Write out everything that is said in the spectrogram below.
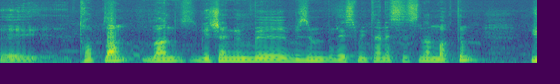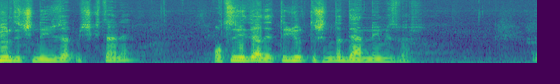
E, toplam ben geçen gün bizim resmi internet sitesinden baktım. Yurt içinde 162 tane 37 adet de yurt dışında derneğimiz var. E,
